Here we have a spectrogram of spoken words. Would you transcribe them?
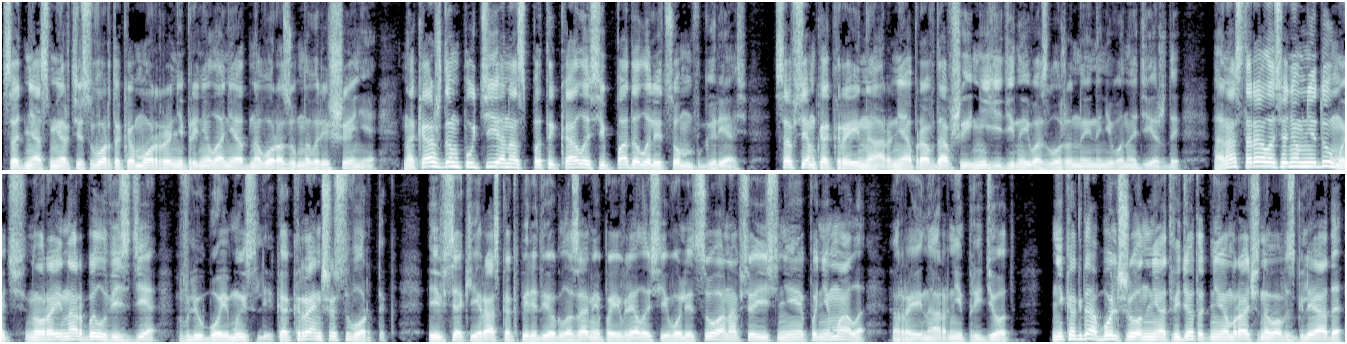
Со дня смерти Свортека Морра не приняла ни одного разумного решения. На каждом пути она спотыкалась и падала лицом в грязь. Совсем как Рейнар, не оправдавший ни единой возложенной на него надежды. Она старалась о нем не думать, но Рейнар был везде, в любой мысли, как раньше Свортек. И всякий раз, как перед ее глазами появлялось его лицо, она все яснее понимала — Рейнар не придет. Никогда больше он не отведет от нее мрачного взгляда,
